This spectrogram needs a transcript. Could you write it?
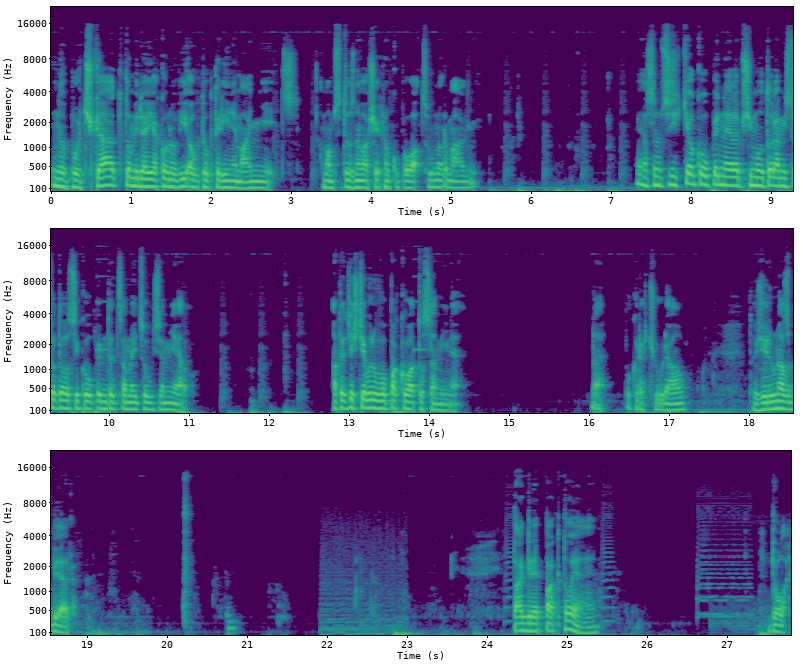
No počkat, to mi dají jako nový auto, který nemá nic. A mám si to znova všechno kupovat, jsou normální. Já jsem si chtěl koupit nejlepší motor a místo toho si koupím ten samý, co už jsem měl. A teď ještě budu opakovat to samý, ne? Ne, pokračuju dál. Takže jdu na sběr. Tak kde pak to je? Dole.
